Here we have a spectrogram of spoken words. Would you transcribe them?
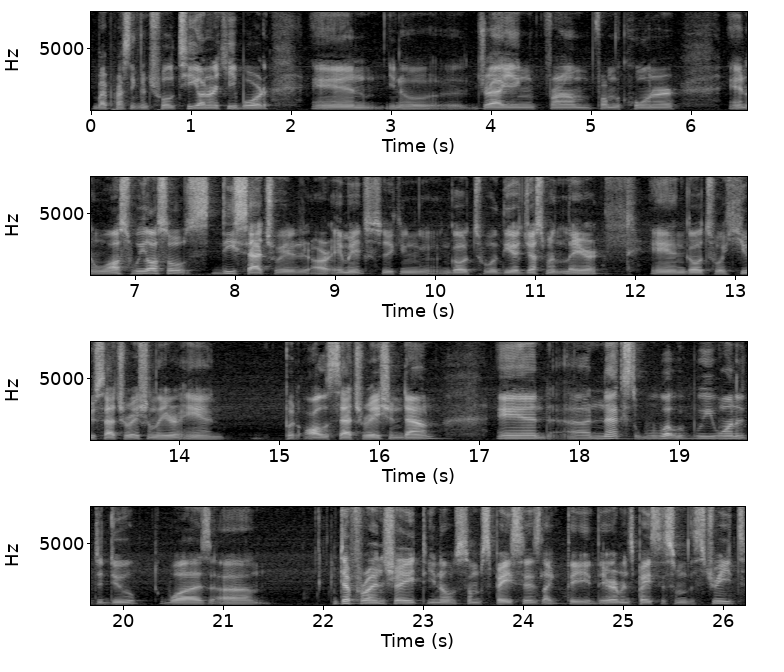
by pressing Control T on our keyboard and you know dragging from from the corner. And also we also desaturated our image so you can go to the adjustment layer and go to a hue saturation layer and put all the saturation down. And uh, next what we wanted to do was um, differentiate you know some spaces like the the urban spaces from the streets.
